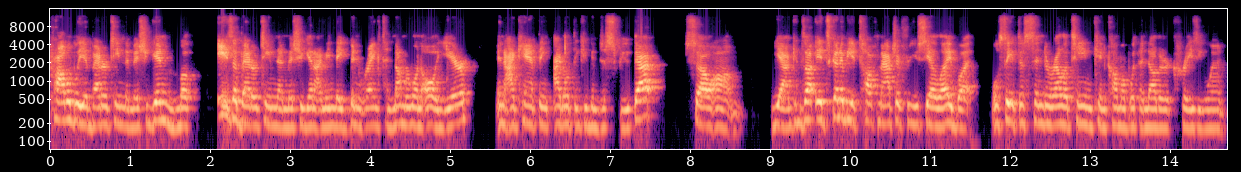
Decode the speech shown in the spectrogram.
probably a better team than Michigan. Is a better team than Michigan. I mean, they've been ranked to number one all year, and I can't think, I don't think you can dispute that. So, um, yeah, Gonzaga, it's going to be a tough matchup for UCLA, but we'll see if the Cinderella team can come up with another crazy win.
